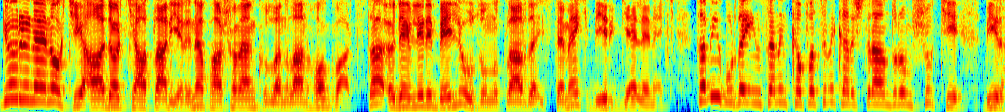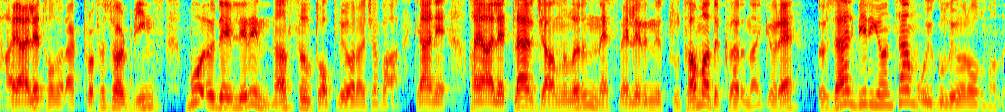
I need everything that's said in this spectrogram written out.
Görünen o ki A4 kağıtlar yerine parşömen kullanılan Hogwarts'ta ödevleri belli uzunluklarda istemek bir gelenek. Tabii burada insanın kafasını karıştıran durum şu ki bir hayalet olarak Profesör Binns bu ödevleri nasıl topluyor acaba? Yani hayaletler canlıların nesnelerini tutamadıklarına göre özel bir yöntem uyguluyor olmalı.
